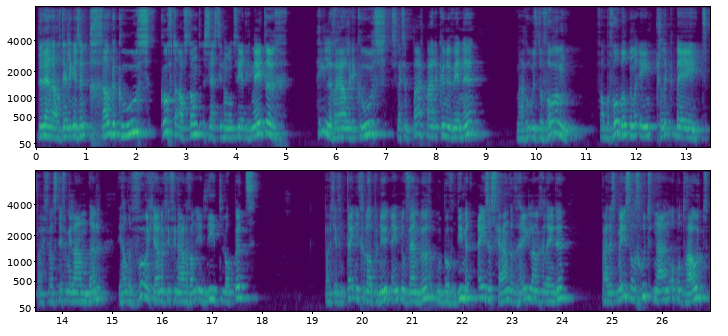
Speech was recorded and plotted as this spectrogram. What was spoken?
De derde afdeling is een gouden koers, korte afstand 1640 meter. Hele verraderlijke koers, slechts een paar paarden kunnen winnen. Maar hoe is de vorm? Van bijvoorbeeld nummer 1 Clickbait, paardje van Stefan Milander. Die haalde vorig jaar nog de finale van Elite Loppet. Paardje heeft een tijd niet gelopen nu, eind november. Moet bovendien met ijzers gaan, dat is heel lang geleden. Paard is meestal goed na een oponthoud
